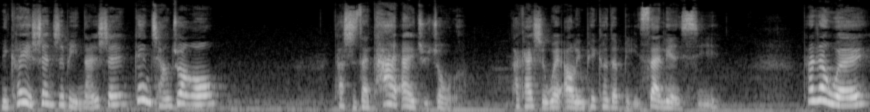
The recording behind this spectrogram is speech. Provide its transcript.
你可以甚至比男生更强壮哦。”她实在太爱举重了，她开始为奥林匹克的比赛练习。他认为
